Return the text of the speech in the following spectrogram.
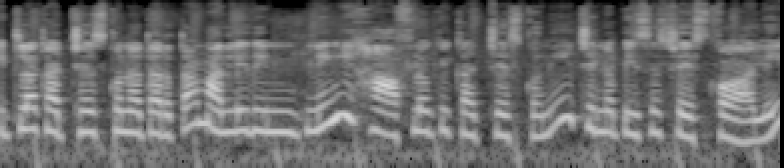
ఇట్లా కట్ చేసుకున్న తర్వాత మళ్ళీ దీన్ని హాఫ్లోకి కట్ చేసుకొని చిన్న పీసెస్ చేసుకోవాలి.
